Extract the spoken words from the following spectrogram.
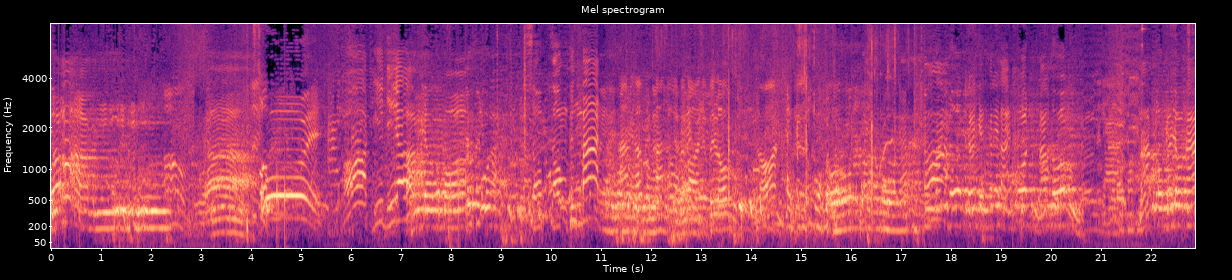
ว่าอ่าโอ้ยขอทีเดียวเดียวก็พอศพส่งถึงบ้านครับผมพักตัวไปก่อนเดี๋ยวเป็นลมร้อนนั่งลงเดินเย็นก็ได้หลายคนนั่งลงนั่งลงนะโยมนะ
